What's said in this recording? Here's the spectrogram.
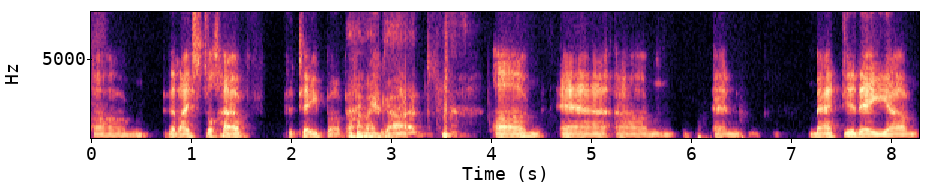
um, that I still have the tape of. Oh my. God. Um, and um, and Matt did a um,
